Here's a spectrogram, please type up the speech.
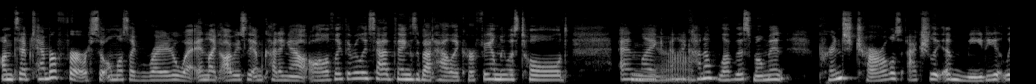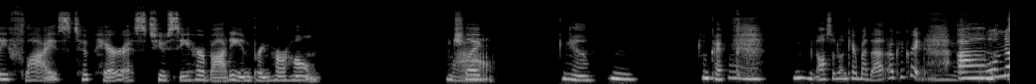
on September 1st, so almost like right away, and like obviously I'm cutting out all of like the really sad things about how like her family was told. And like, and I kind of love this moment. Prince Charles actually immediately flies to Paris to see her body and bring her home. Which, like, yeah. hmm, Okay. Mm, Hmm, Also, don't care about that. Okay, great. yeah. Um, well no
